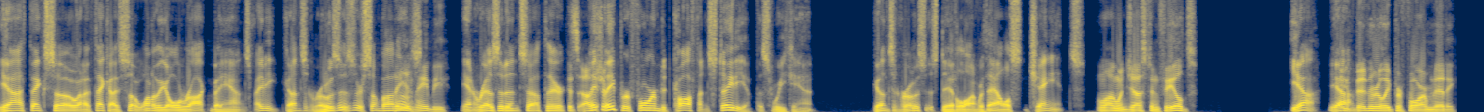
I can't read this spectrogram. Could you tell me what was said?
Yeah, I think so. And I think I saw one of the old rock bands, maybe Guns N' Roses or somebody Oh, maybe in residence out there. it's They, they performed at Kauffman Stadium this weekend. Guns N' Roses did, along with Alice in Chains. along with Justin Fields. Yeah, yeah. He didn't really perform, did he?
